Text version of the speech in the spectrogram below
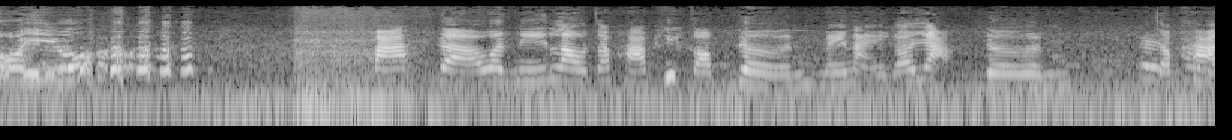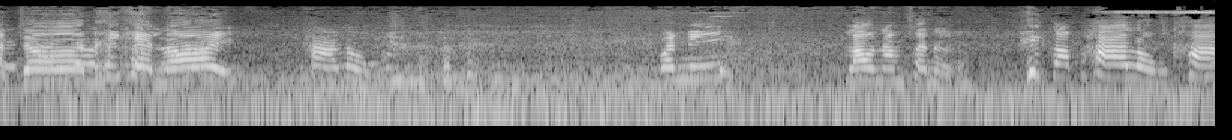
โหหิวปะเดี๋ยววันนี้เราจะพาพี่ก๊อฟเดินไหนๆก็อยากเดิน จะพาเดินให้เข็ดเลยพาหลง วันนี้เรานำเสนอ พี่ก๊อฟพาหลงค่ะ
